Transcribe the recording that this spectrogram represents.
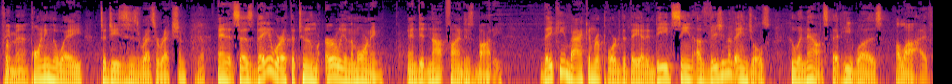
for Amen. pointing the way to Jesus' resurrection. Yep. And it says they were at the tomb early in the morning and did not find his body. They came back and reported that they had indeed seen a vision of angels who announced that he was alive.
